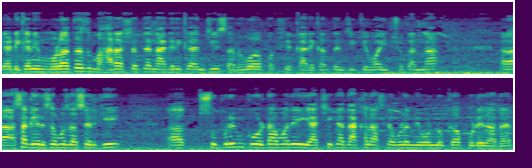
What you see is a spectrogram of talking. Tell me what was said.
या ठिकाणी मुळातच महाराष्ट्रातल्या नागरिकांची सर्व पक्षीय कार्यकर्त्यांची किंवा इच्छुकांना असा गैरसमज असेल की सुप्रीम कोर्टामध्ये याचिका दाखल असल्यामुळे निवडणुका पुढे जात आहेत.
